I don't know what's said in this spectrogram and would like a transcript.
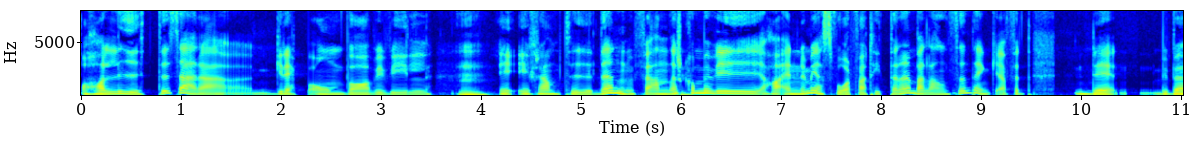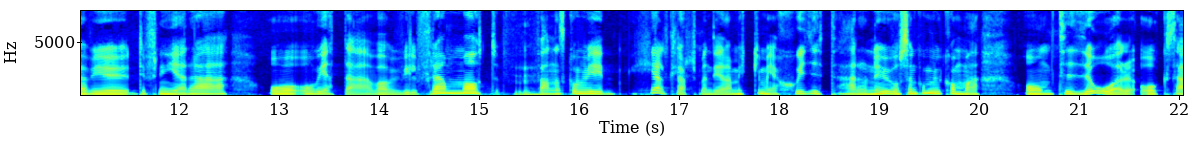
att ha lite så här äh, grepp om vad vi vill Mm. i, i framtiden. För annars Mm. kommer vi ha ännu mer svårt för att hitta den balansen tänker jag. För det, vi behöver ju definiera och, och veta vad vi vill framåt. Mm. För annars kommer vi helt klart spendera mycket mer skit här och nu och sen kommer vi komma om tio år och så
